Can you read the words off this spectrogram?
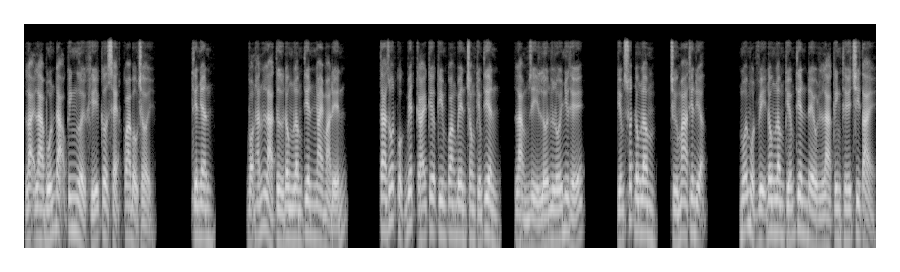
lại là bốn đạo kinh người khí cơ xẹt qua bầu trời. Thiên nhân, bọn hắn là từ đông lâm tiên nhai mà đến. Ta rốt cuộc biết cái kia kim quang bên trong kiếm tiên, làm gì lớn lối như thế? Kiếm xuất đông lâm, trừ ma thiên địa. Mỗi một vị đông lâm kiếm tiên đều là kinh thế chi tài,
